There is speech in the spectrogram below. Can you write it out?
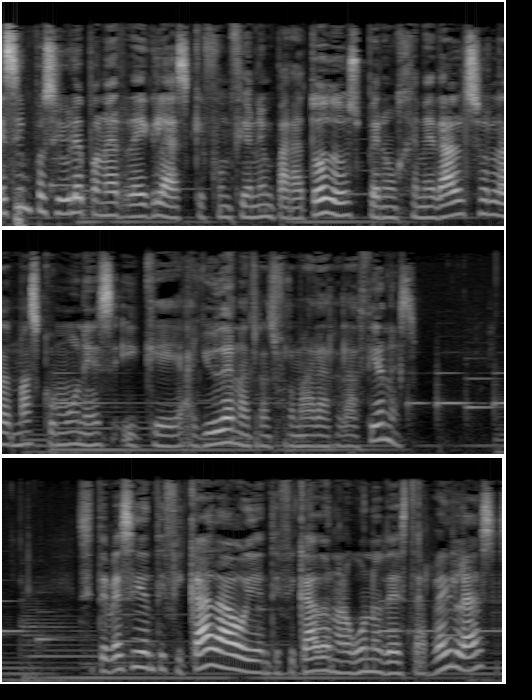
Es imposible poner reglas que funcionen para todos, pero en general son las más comunes y que ayudan a transformar las relaciones. Si te ves identificada o identificado en alguna de estas reglas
